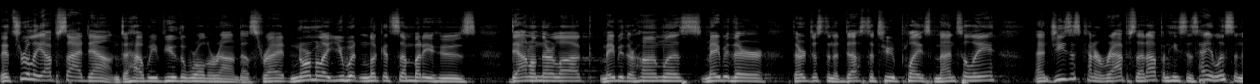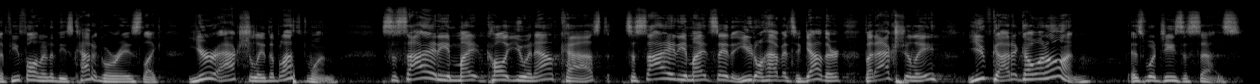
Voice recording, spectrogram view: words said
it's really upside down to how we view the world around us, right? Normally, you wouldn't look at somebody who's down on their luck. Maybe they're homeless. Maybe they're they're just in a destitute place mentally. And Jesus kind of wraps that up, and he says, "Hey, listen, if you fall into these categories, like you're actually the blessed one." Society might call you an outcast. Society might say that you don't have it together, but actually, you've got it going on, is what Jesus says.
